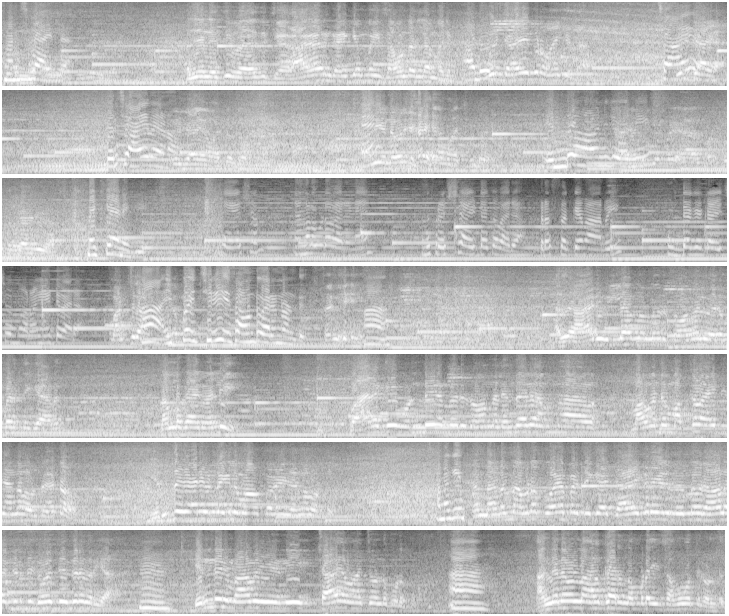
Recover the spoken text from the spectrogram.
മനസ്സിലായില്ല. അത് ഞാൻ എത്തി അത് ചെ- ആഹാരം കഴിക്കുമ്പോ ഈ സൗണ്ട് എല്ലാം വരും. അത് ഒരു ചായ കൂടെ വാങ്ങിക്കട്ടെ. ചായ ഒരു ചായ. വേണോ? മാറ്റണ്ടോ? ഒരു ചായ മാറ്റണ്ടോ? എന്തോ ആണ് ജോലി? മെക്കാനിക്ക് ശേഷം ഞങ്ങൾ ഇവിടെ വരണേ. ഒന്ന് ഫ്രഷ് ആയിട്ടൊക്കെ വരാം. ഡ്രസ്സൊക്കെ മാറി ഫുഡൊക്കെ കഴിച്ച് ഒന്ന് ഉറങ്ങിയിട്ട് വരാം. ആ ഇപ്പൊ ഇച്ചിരി സൗണ്ട് വരണുണ്ട്. ആ. അത് ആരും ഇല്ല എന്നുള്ളൊരു തോന്നൽ വരുമ്പോഴത്തേക്കാണ് നമുക്കാരും അല്ലേ? ആരൊക്കെ ഉണ്ട് എന്നൊരു തോന്നൽ എന്തായാലും മാവന്റെ മക്കളായിട്ട് ഞങ്ങളുണ്ട് കേട്ടോ? എന്ത് കാര്യം ഉണ്ടെങ്കിലും മാവൻ പറയും ഞങ്ങളുണ്ട്. നമുക്ക് നടന്ന് അവിടെ പോയപ്പോഴത്തേക്ക് ചായക്കടയിൽ നിന്ന ഒരാൾ എന്റെ അടുത്ത് ഉം. എന്തിന് മാമന് നീ ചായ വാങ്ങിച്ചുകൊണ്ട് കൊടുത്തു? അങ്ങനെയുള്ള ആൾക്കാർ നമ്മുടെ ഈ സമൂഹത്തിലുണ്ട്.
